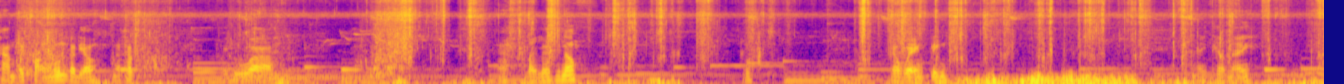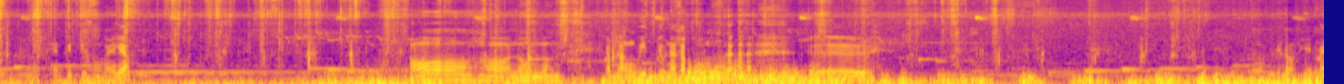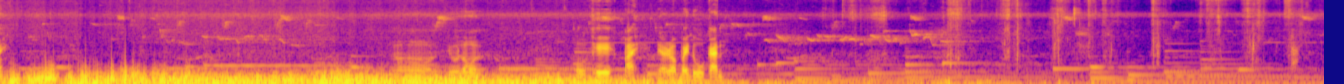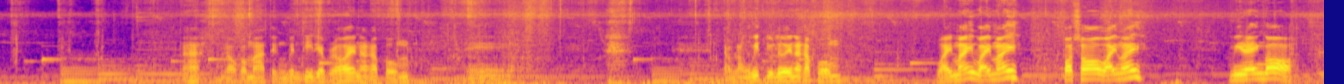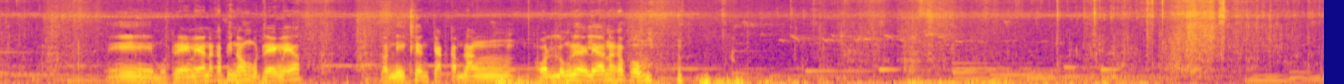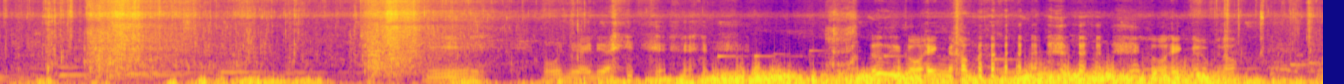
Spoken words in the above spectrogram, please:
ข้ามไปฝั่งนู้นก็เดี๋ยวนะครับ ไปดูว่าไปเลยพี่น้องโอ้ระแวงปลิงไหนแถวไหนไหนแทนพิษอยู่ตรงไหนแล้ว อ๋อนู่นนู่นกำลังวิทย์อยู่นะครับผม เออ เห็นไหมนู่นอยู่นู่น โอเค ไป เดี๋ยวเราไปดูกัน อะ เราก็มาถึงเป็นที่เรียบร้อยนะครับผมกำลังวิทย์อยู่เลยนะครับผม ไหวไหมไหวไหม ปอชอไหวไหม มีแรงบ่ นี่หมดแรงแล้วนะครับ พี่น้องหมดแรงแล้ว ตอนนี้เครื่องจักรกำลังอ่อนลงเรื่อยแล้วนะครับผม เหนื่อยเหนื่อยเอ้ยกอเฮงนะครับกอเฮงนะครับพี่น้อง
